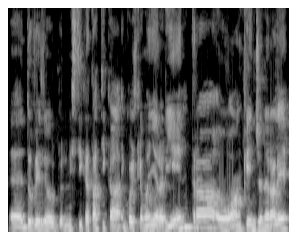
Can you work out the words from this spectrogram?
eh, dove l'urbanistica tattica in qualche maniera rientra o anche in generale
